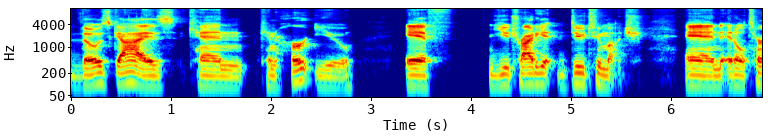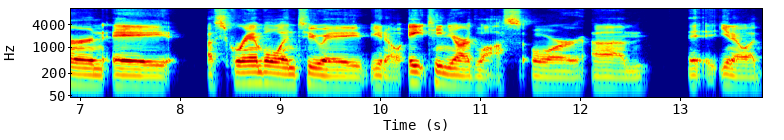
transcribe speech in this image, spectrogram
those guys can can hurt you if you try to get do too much and it'll turn a a scramble into a you know 18 yard loss or um you know a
